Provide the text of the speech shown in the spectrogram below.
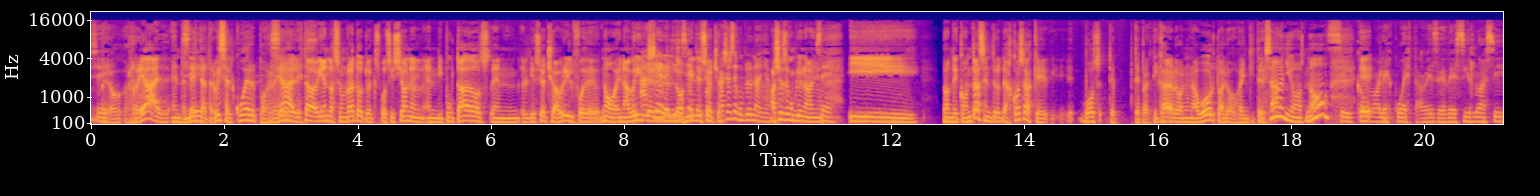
Sí. pero real, ¿entendés? Te atraviesa el cuerpo real. Estaba viendo hace un rato tu exposición en, en Diputados en el 18 de abril, fue de- no, en abril Ayer, del el 17, 2018. fue. Ayer se cumplió un año. Ayer se cumplió un año. Y donde contás, entre otras cosas, que vos te, te practicaron un aborto a los 23 años, ¿no? Sí, Eh, como les cuesta a veces decirlo así.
